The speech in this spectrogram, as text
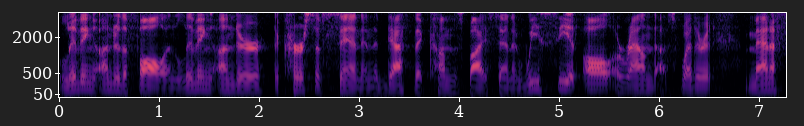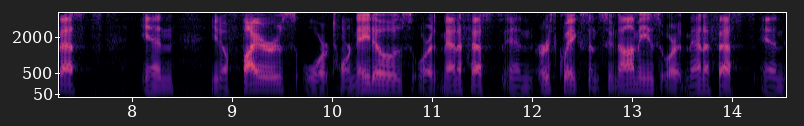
living under the fall and living under the curse of sin and the death that comes by sin. And we see it all around us, whether it manifests in you know, fires or tornadoes, or it manifests in earthquakes and tsunamis, or it manifests in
